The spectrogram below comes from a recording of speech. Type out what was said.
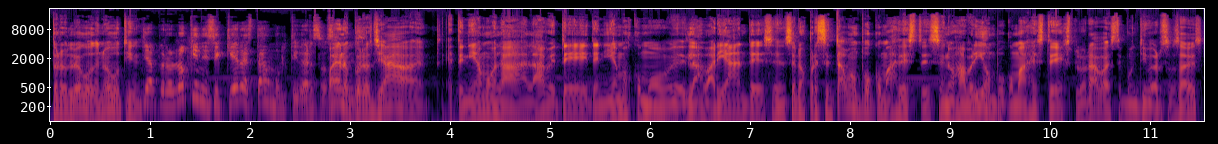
Pero luego de nuevo tiene. Ya, pero Loki ni siquiera está en multiverso. Bueno, pero ya teníamos la, la ABT, teníamos como eh, las variantes. Se, nos presentaba un poco más de este. Se nos abría un poco más este. Exploraba este multiverso, ¿sabes?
